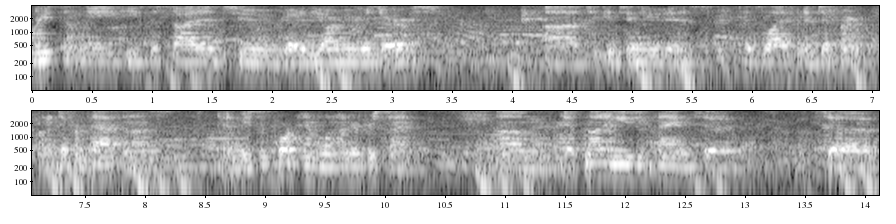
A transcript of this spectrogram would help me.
recently he's decided to go to the Army Reserves uh, to continue his his life in a different on a different path than us, and we support him 100%. Um, it's not an easy thing to to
